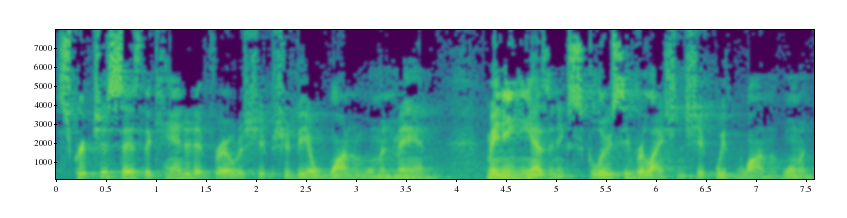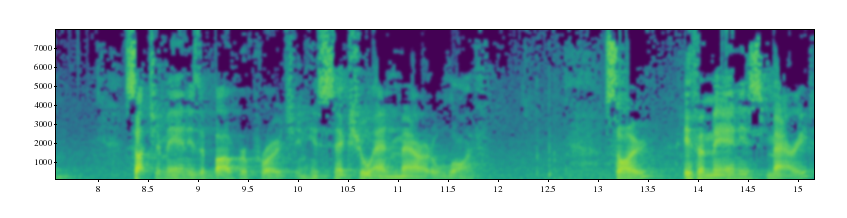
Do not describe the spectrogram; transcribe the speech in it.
Scripture says the candidate for eldership should be a one woman man, meaning he has an exclusive relationship with one woman. Such a man is above reproach in his sexual and marital life. So, if a man is married,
